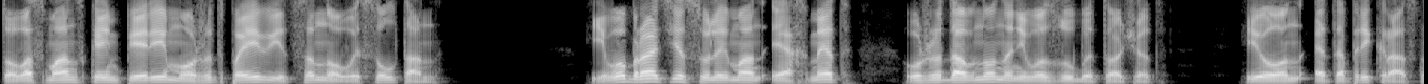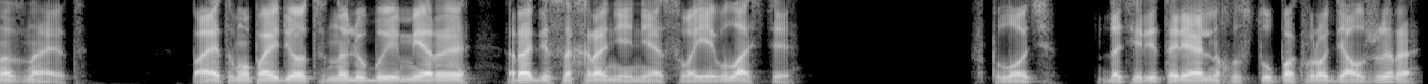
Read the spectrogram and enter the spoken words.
то в Османской империи может появиться новый султан. Его братья Сулейман и Ахмед уже давно на него зубы точат, и он это прекрасно знает. Поэтому пойдет на любые меры ради сохранения своей власти. Вплоть до территориальных уступок вроде Алжира?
